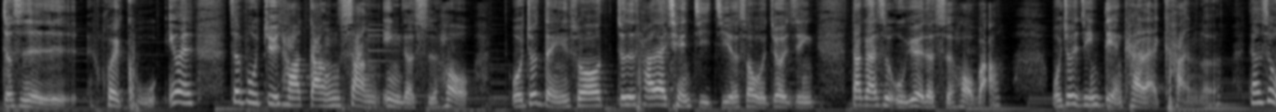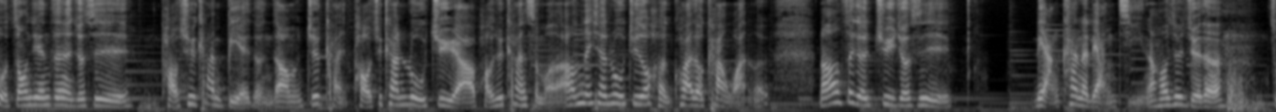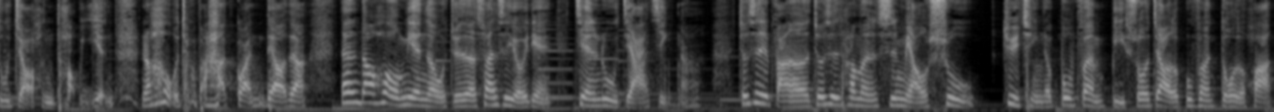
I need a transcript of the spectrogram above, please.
就是会哭，因为这部剧它刚上映的时候，我就等于说，就是它在前几集的时候，我就已经大概是五月的时候吧。我就已经点开来看了，但是我中间真的就是跑去看别的，你知道吗？就看跑去看陆剧啊，跑去看什么，然后那些陆剧都很快都看完了，然后这个剧就是两看了两集，然后就觉得主角很讨厌，然后我就把它关掉这样。但是到后面呢，我觉得算是有一点渐入佳境啊，就是反而就是他们是描述。剧情的部分比说教的部分多的话，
